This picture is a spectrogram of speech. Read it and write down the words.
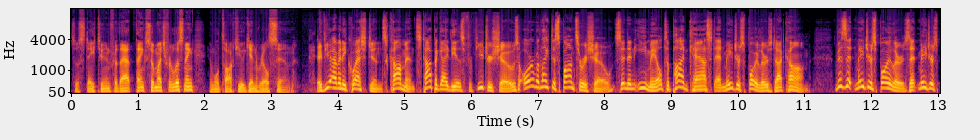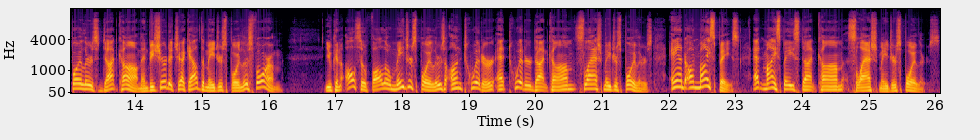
So stay tuned for that. Thanks so much for listening, and we'll talk to you again real soon. If you have any questions, comments, topic ideas for future shows, or would like to sponsor a show, send an email to podcast at majorspoilers.com. Visit Major Spoilers at majorspoilers.com and be sure to check out the Major Spoilers Forum. You can also follow Major Spoilers on Twitter at twitter.com slash major spoilers and on MySpace at myspace.com slash major spoilers.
